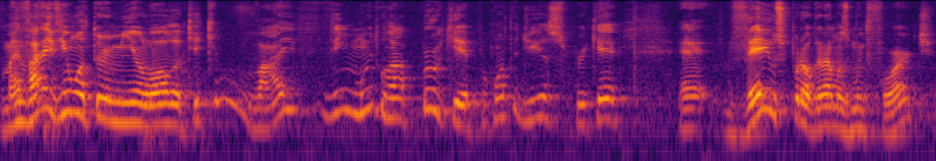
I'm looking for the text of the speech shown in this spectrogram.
mas vai vir uma turminha logo aqui que vai vir muito rápido. Por quê? Por conta disso. Porque é, veio os programas muito forte.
